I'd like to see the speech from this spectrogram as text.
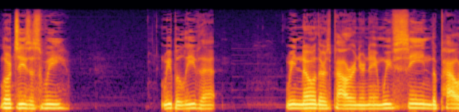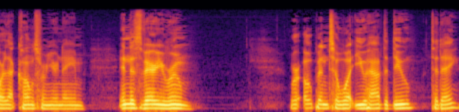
Lord Jesus, we we believe that. We know there's power in your name. We've seen the power that comes from your name in this very room. We're open to what you have to do today.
